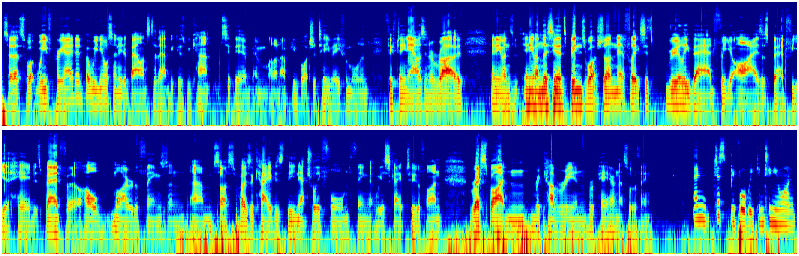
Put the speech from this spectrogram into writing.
so that's what we've created, but we also need a balance to that because we can't sit there and I don't know if you've watched a TV for more than 15 hours in a row. Anyone's anyone listening that's binge watched on Netflix, it's really bad for your eyes, it's bad for your head, it's bad for a whole myriad of things. And um, so I suppose the cave is the naturally formed thing that we escape to to find respite and recovery and repair and that sort of thing. And just before we continue on,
